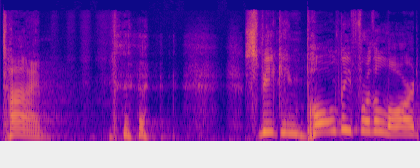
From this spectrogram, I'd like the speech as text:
time. speaking boldly for the Lord,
